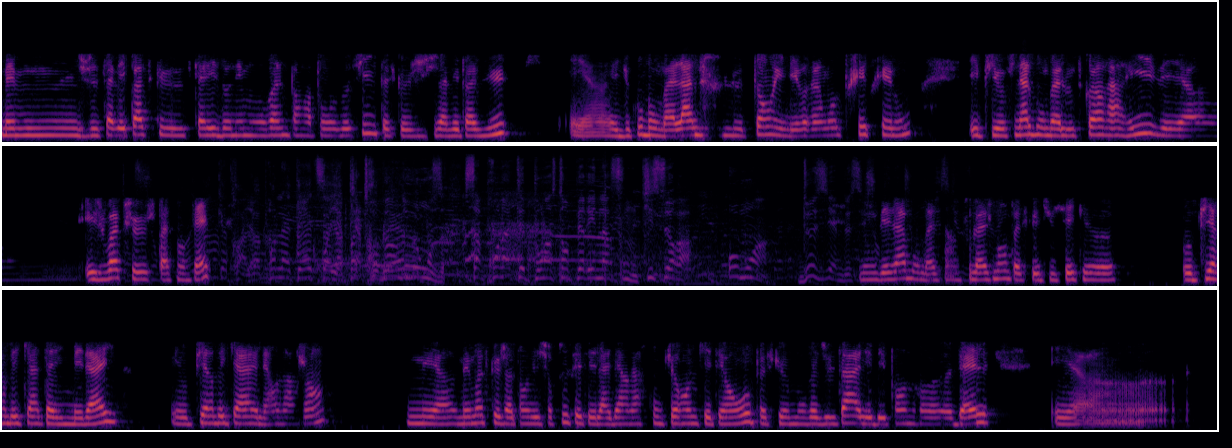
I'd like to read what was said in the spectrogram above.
Même, je savais pas ce que ce qu'allait donner mon run par rapport aux autres filles parce que je l'avais pas vu. Et, euh, et, du coup, bon, bah, là, le temps, il est vraiment très, très long. Et puis, au final, bon, bah, le score arrive et, euh, et je vois que je, je passe en tête. Ça prend la tête pour l'instant, Perrine Lafont, qui sera au moins donc déjà, bon, bah, c'est un soulagement parce que tu sais que au pire des cas, tu as une médaille et au pire des cas, elle est en argent. Mais, euh, mais moi, ce que j'attendais surtout, c'était la dernière concurrente qui était en haut parce que mon résultat allait dépendre euh, d'elle. Et, euh,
